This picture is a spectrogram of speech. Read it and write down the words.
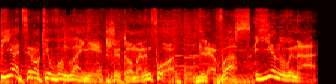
5 років в онлайні. Житомир.Інфо. Для вас є новина.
